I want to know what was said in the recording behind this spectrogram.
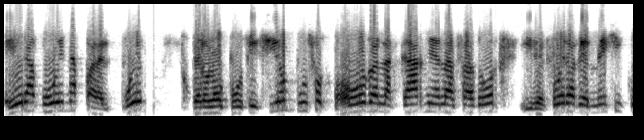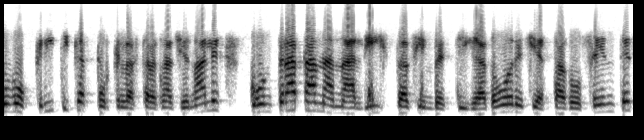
era buena para el pueblo pero la oposición puso toda la carne al asador y de fuera de México hubo críticas porque las transnacionales contratan analistas, investigadores y hasta docentes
